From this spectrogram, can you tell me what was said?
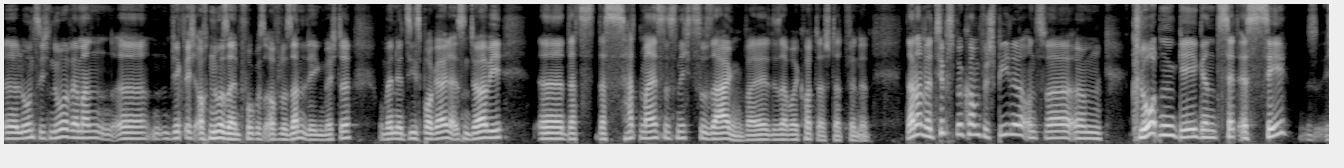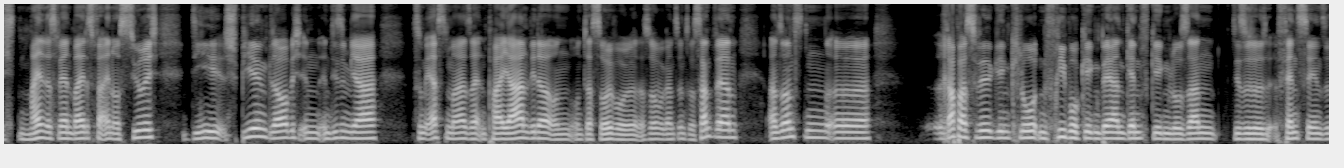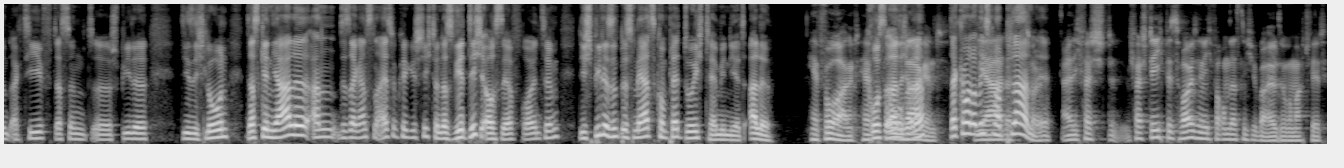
äh, lohnt sich nur, wenn man äh, wirklich auch nur seinen Fokus auf Lausanne legen möchte. Und wenn du jetzt siehst, boah geil, da ist ein Derby, äh, das, das hat meistens nichts zu sagen, weil dieser Boykott da stattfindet. Dann haben wir Tipps bekommen für Spiele und zwar ähm, Kloten gegen ZSC. Ich meine, das wären beides Vereine aus Zürich. Die spielen, glaube ich, in, in diesem Jahr zum ersten Mal seit ein paar Jahren wieder und, und das, soll wohl, das soll wohl ganz interessant werden. Ansonsten äh, Rapperswil gegen Kloten, Fribourg gegen Bern, Genf gegen Lausanne. Diese Fanszenen sind aktiv. Das sind äh, Spiele, die sich lohnen. Das Geniale an dieser ganzen Eishockey-Geschichte, und das wird dich auch sehr freuen, Tim, die Spiele sind bis März komplett durchterminiert. Alle. Hervorragend. Großartig, oder? hervorragend. Da kann man doch wenigstens mal das ist planen, ey. Also ich verste- verstehe ich bis heute nicht, warum das nicht überall so gemacht wird.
